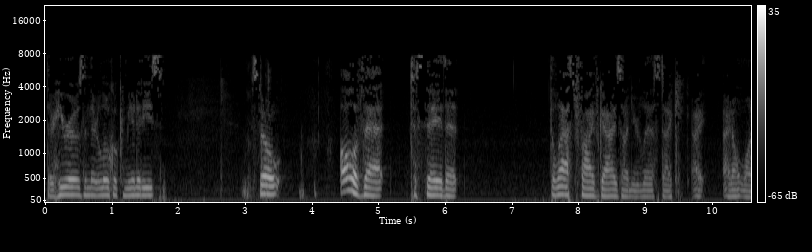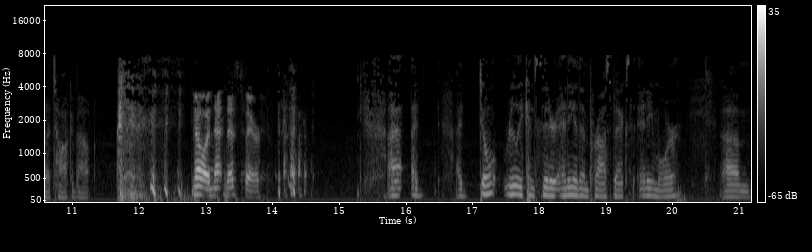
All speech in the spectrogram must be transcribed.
They're heroes in their local communities. So, all of that to say that the last five guys on your list, I, I, I don't want to talk about. no, and that that's fair. I, I I don't really consider any of them prospects anymore. Um,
